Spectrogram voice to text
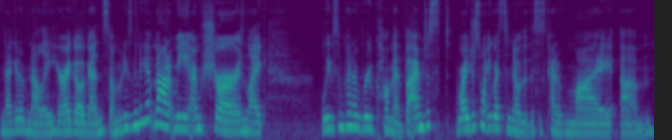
negative Nelly, here I go again. Somebody's to get mad at me, I'm sure, and like leave some kind of rude comment. But I'm just, I just want you guys to know that this is kind of my, um,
